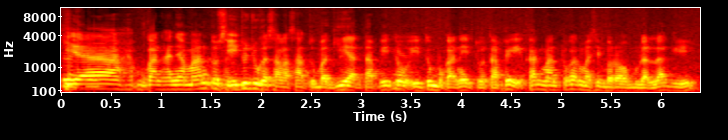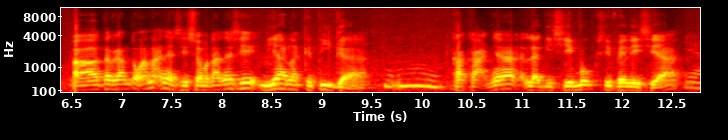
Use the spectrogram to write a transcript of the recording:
Iya, bukan hanya mantu sih, itu juga salah satu bagian. Tapi itu itu bukan itu. Tapi kan mantu kan masih beberapa bulan lagi. Eh, tergantung anaknya sih. Sebenarnya sih dia anak ketiga. Kakaknya lagi sibuk si Felicia, Ya.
